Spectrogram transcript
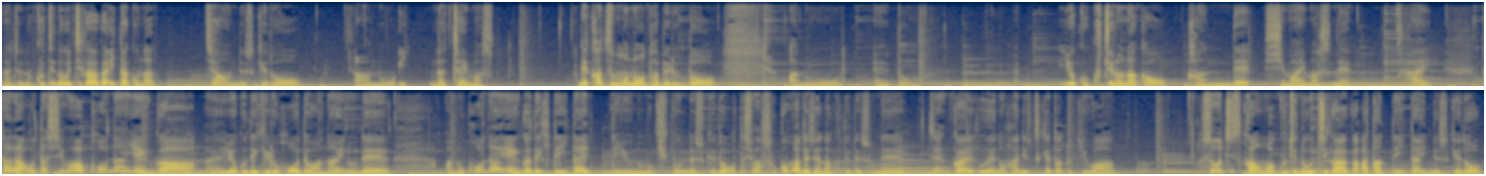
なんていうの口の内側が痛くなっちゃうんですけどあのなっちゃいます。でかつ物を食べるとあのえっ、ー、とよく口の中を噛んでしまいますね。はいただ私は口内炎が、え、よくできる方ではないのであの口内炎ができて痛いっていうのも聞くんですけど私はそこまでじゃなくてですね前回上の歯につけた時は数日間は口の内側が当たって痛いんですけど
